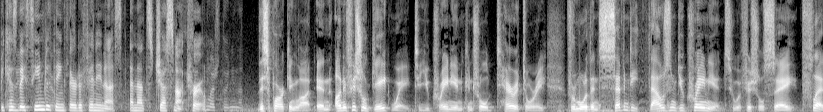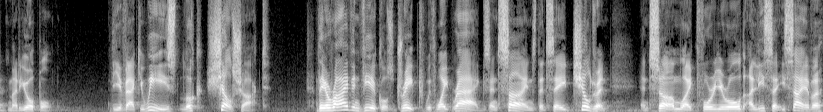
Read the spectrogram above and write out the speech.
because they seem to think they're defending us, and that's just not true. This parking lot, an unofficial gateway to Ukrainian controlled territory for more than 70,000 Ukrainians who officials say fled Mariupol. The evacuees look shell shocked. They arrive in vehicles draped with white rags and signs that say children and some, like four year old Alisa Isayeva,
